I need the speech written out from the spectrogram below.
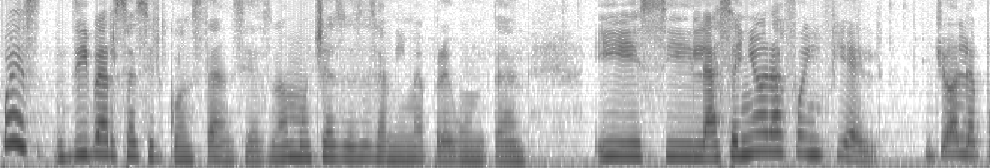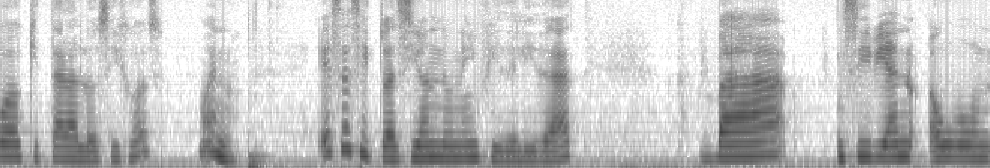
pues diversas circunstancias, ¿no? Muchas veces a mí me preguntan, ¿y si la señora fue infiel, yo le puedo quitar a los hijos? Bueno, esa situación de una infidelidad va, si bien hubo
